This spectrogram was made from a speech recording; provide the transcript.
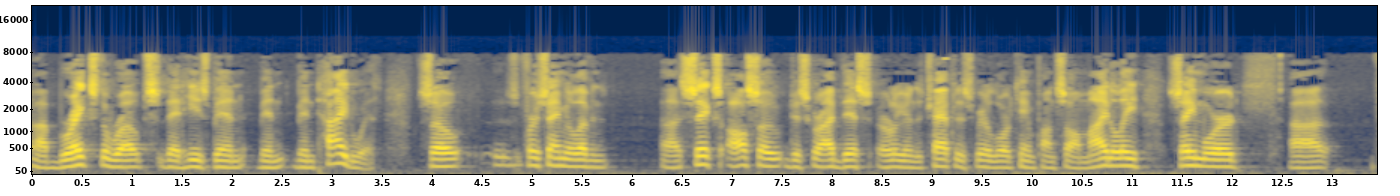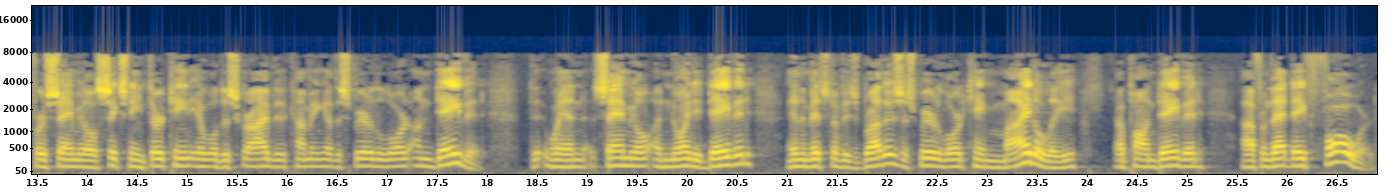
uh, breaks the ropes that he's been been been tied with. So 1 Samuel 11 uh, 6 also described this earlier in the chapter. The Spirit of the Lord came upon Saul mightily. Same word. Uh, 1 Samuel 16:13. It will describe the coming of the Spirit of the Lord on David. When Samuel anointed David in the midst of his brothers, the Spirit of the Lord came mightily upon David uh, from that day forward.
